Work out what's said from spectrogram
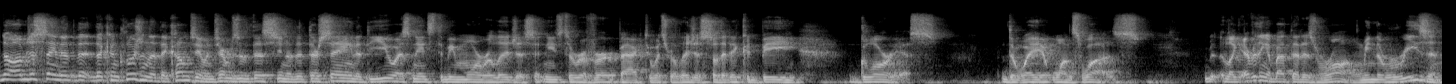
No, I'm just saying that the, the conclusion that they come to in terms of this, you know, that they're saying that the U.S. needs to be more religious. It needs to revert back to its religious so that it could be glorious the way it once was. Like everything about that is wrong. I mean, the reason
